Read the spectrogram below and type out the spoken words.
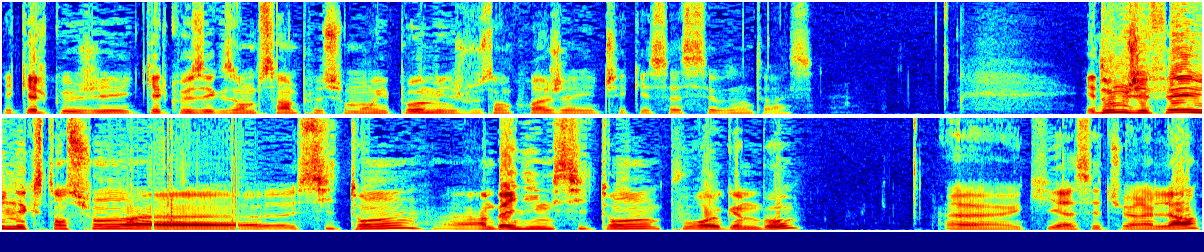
J'ai quelques exemples simples sur mon repo, mais je vous encourage à aller checker ça si ça vous intéresse. Et donc j'ai fait une extension Cython, un binding Cython pour Gumbo, qui a cette URL là.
